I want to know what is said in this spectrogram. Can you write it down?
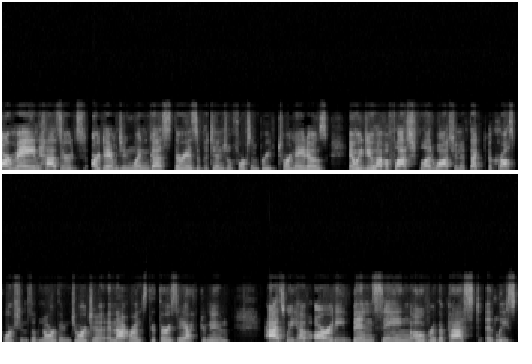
Our main hazards are damaging wind gusts. There is a potential for some brief tornadoes, and we do have a flash flood watch in effect across portions of northern Georgia, and that runs through Thursday afternoon. As we have already been seeing over the past at least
